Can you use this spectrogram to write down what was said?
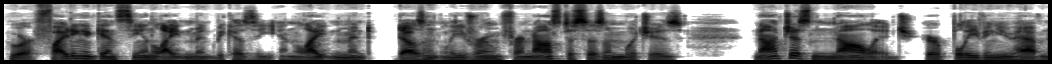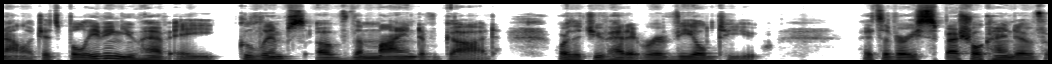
who are fighting against the Enlightenment because the Enlightenment doesn't leave room for Gnosticism, which is not just knowledge or believing you have knowledge, it's believing you have a glimpse of the mind of God or that you've had it revealed to you. It's a very special kind of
